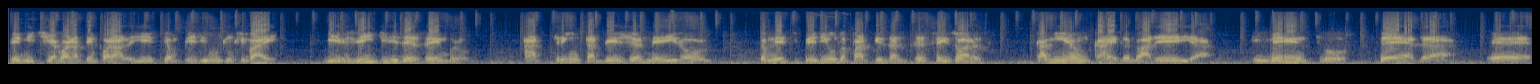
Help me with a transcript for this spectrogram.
permitir agora na temporada, e esse é um período que vai de 20 de dezembro a 30 de janeiro. Então, nesse período, a partir das 16 horas, caminhão carregando areia, cimento, pedra, é,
